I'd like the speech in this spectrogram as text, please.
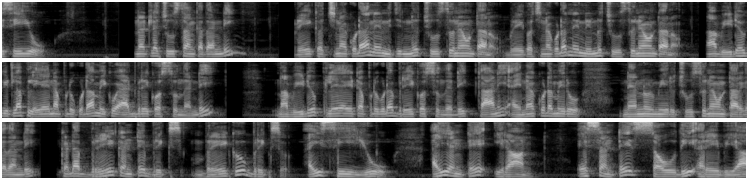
ఐసీయూ అన్నట్లే చూస్తాం కదండి. బ్రేక్ వచ్చినా కూడా నేను నిన్ను చూస్తూనే ఉంటాను. బ్రేక్ వచ్చినా కూడా నేను నిన్ను చూస్తూనే ఉంటాను. నా వీడియోకి ఇట్లా ప్లే అయినప్పుడు కూడా మీకు యాడ్ బ్రేక్ వస్తుందండి. నా వీడియో ప్లే అయ్యేటప్పుడు కూడా బ్రేక్ వస్తుందండి. కానీ అయినా కూడా మీరు నన్ను మీరు చూస్తూనే ఉంటారు కదండి. ఇక్కడ బ్రేక్ అంటే BRICS. Break BRICS. ICU I అంటే ఇరాన్. ఎస్ అంటే సౌదీ అరేబియా.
